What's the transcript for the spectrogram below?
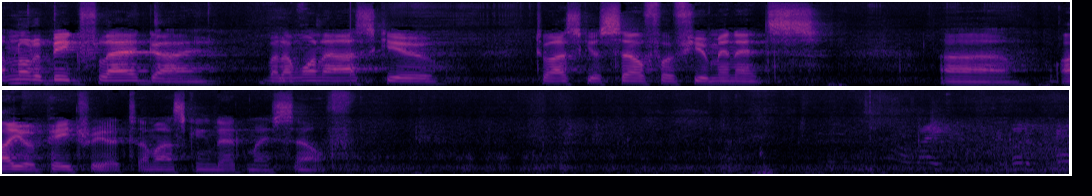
I'm not a big flag guy, but I want to ask you to ask yourself for a few minutes uh, Are you a patriot? I'm asking that myself.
